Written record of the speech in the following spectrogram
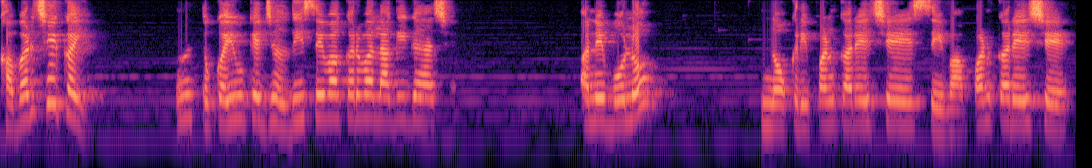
ખબર છે કઈ? તો કહ્યું કે જલ્દી સેવા કરવા લાગી ગયા છે. અને બોલો, નોકરી પણ કરે છે, સેવા પણ કરે છે.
